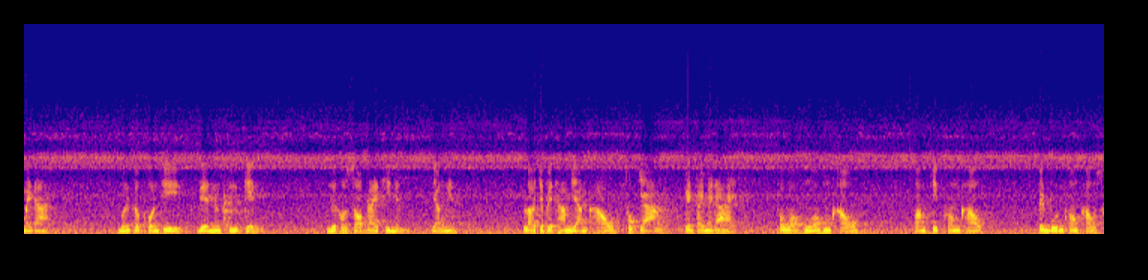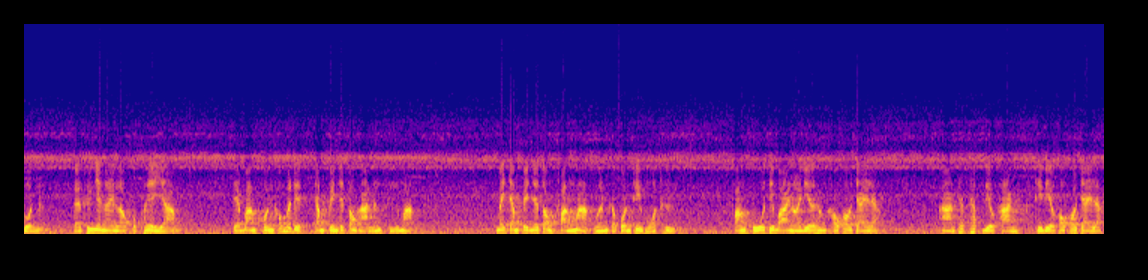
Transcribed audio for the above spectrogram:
ไม่ได้ เหมือนกับคนที่เรียนหนังสือเก่ง หรือเขาสอบได้ทีหนึ่ง อย่างเนี้ยเราจะไปทำอย่างเขาทุกอย่างเป็นไปไม่ได้ เพราะว่าหัวของเขา ความคิดของเขา เป็นบุญของเขาส่วนหนึ่ง แต่ถึงยังไงเราก็พยายาม แต่บางคนเขาไม่ได้จำเป็นจะต้องอ่านหนังสือมาก ไม่จำเป็นจะต้องฟังมากเหมือนกับคนที่หัวถือ ฟังครูอธิบายหน่อยเดียวเขาเข้าใจแล้ว อ่านแป๊บๆเดียวผ่าน ทีเดียวเขาเข้าใจแล้ว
